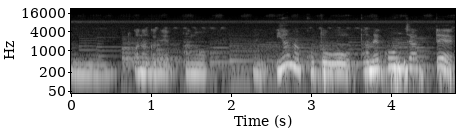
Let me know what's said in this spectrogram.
うん、とかなんかね、あの何嫌なことを溜め込んじゃって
